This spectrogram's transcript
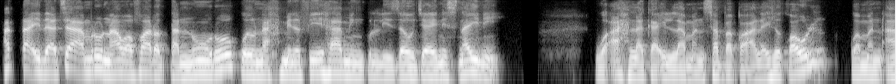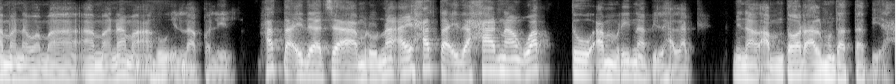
Hatta idza ja'a amruna wa faratan nuru qul nahmil fiha min kulli zawjayn isnaini wa ahlaka illa man sabaqa alaihi alqaul wa man amana wa ma amana ma'ahu illa qalil. Hatta idza ja'a amruna ay hatta idza hana waqtu amrina bil halak minal amtor al mutatabiah.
